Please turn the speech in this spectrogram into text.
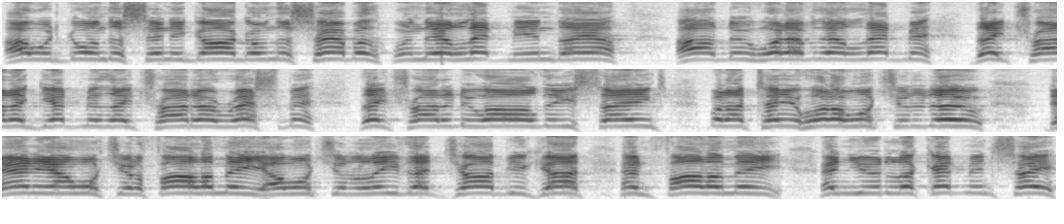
I would go in the synagogue on the Sabbath when they'll let me in there. I'll do whatever they'll let me. They try to get me, they try to arrest me, they try to do all these things. But I tell you what I want you to do. Danny, I want you to follow me. I want you to leave that job you got and follow me. And you'd look at me and say,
